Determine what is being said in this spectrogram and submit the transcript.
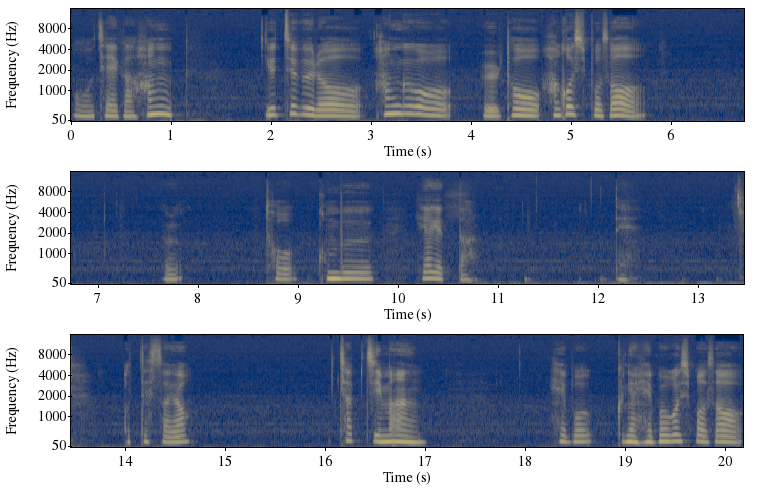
어, 제가 한, 유튜브로 한국어를 더 하고 싶어서 어, 더 공부해야겠다. 네. 어땠어요? 찹지만 해보 그냥 해보고 싶어서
